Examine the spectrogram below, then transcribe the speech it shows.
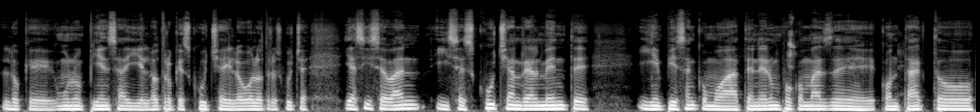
lo que uno piensa y el otro que escucha y luego el otro escucha. Y así se van y se escuchan realmente y empiezan como a tener un poco más de contacto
